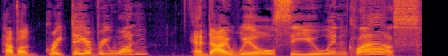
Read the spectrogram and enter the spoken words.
have a great day, everyone, and I will see you in class.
